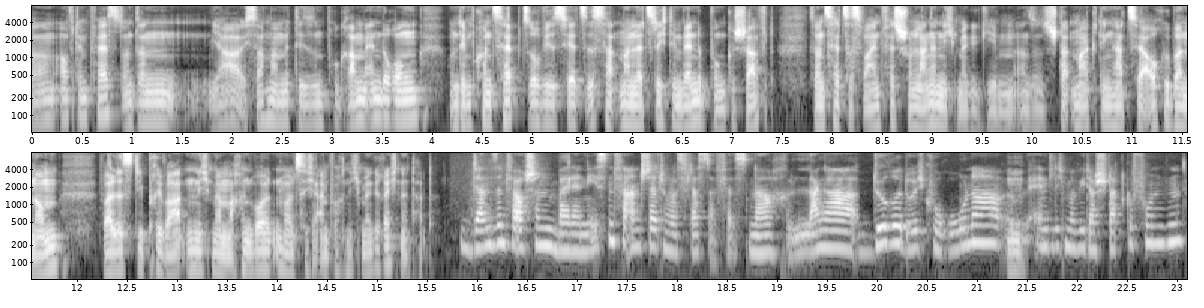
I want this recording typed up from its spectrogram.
ähm, auf dem Fest und dann, ja, ich sag mal, mit diesen Programmänderungen und dem Konzept, so wie es jetzt ist, hat man letztlich den Wendepunkt geschafft. Sonst hätte es das Weinfest schon lange nicht mehr gegeben. Also das Stadtmarketing hat es ja auch übernommen, weil es die Privaten nicht mehr machen wollten, weil es sich einfach nicht mehr gerechnet hat. Dann sind wir auch schon bei der nächsten Veranstaltung, das Pflasterfest. Nach langer Dürre durch Corona mhm. endlich mal wieder stattgefunden.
